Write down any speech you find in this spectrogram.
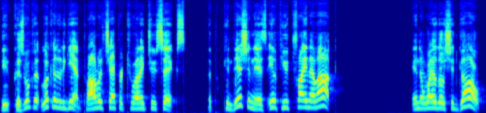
Because look at, look at it again Proverbs chapter 22 6. The condition is if you train them up in the way they should go.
